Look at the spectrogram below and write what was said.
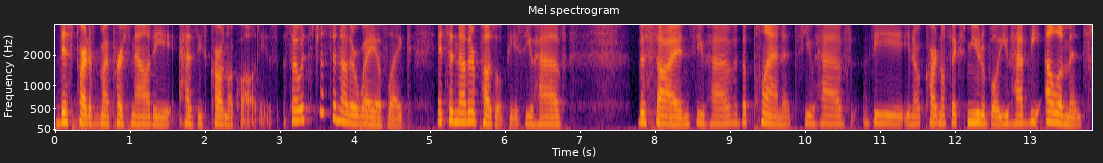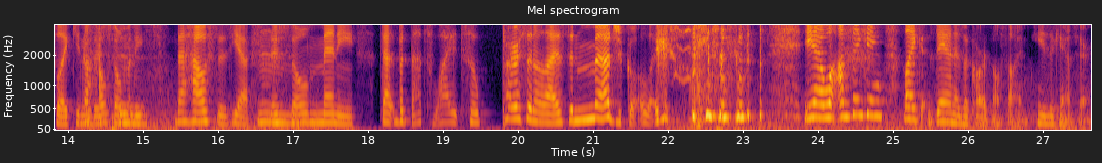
this part of my personality has these cardinal qualities. So it's just another way of like, it's another puzzle piece. You have the signs, you have the planets, you have the, you know, cardinal fixed mutable, you have the elements. Like, you know, The there's so many, the houses, yeah. There's so mm. many that, but that's why it's so personalized and magical. Like, Yeah, well, I'm thinking like Dan is a cardinal sign. He's a Cancer.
